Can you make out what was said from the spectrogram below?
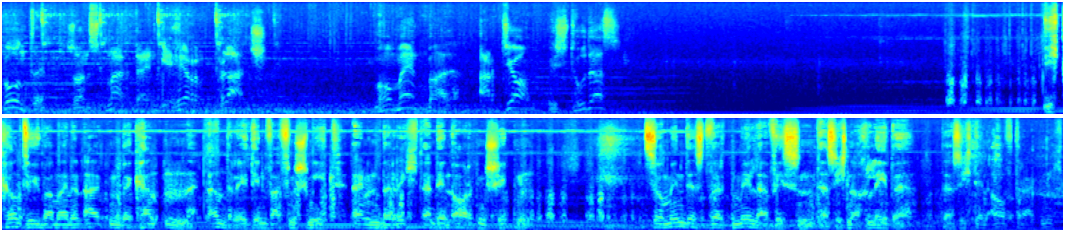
Unten, sonst macht dein Gehirn Platsch. Moment mal, Artyom, bist du das? Ich konnte über meinen alten Bekannten, André, den Waffenschmied, einen Bericht an den Orden schicken. Zumindest wird Miller wissen, dass ich noch lebe, dass ich den Auftrag nicht...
